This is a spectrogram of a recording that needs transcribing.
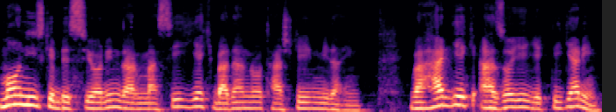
ما نیز که بسیاریم در مسیح یک بدن را تشکیل می دهیم و هر یک اعضای یکدیگریم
